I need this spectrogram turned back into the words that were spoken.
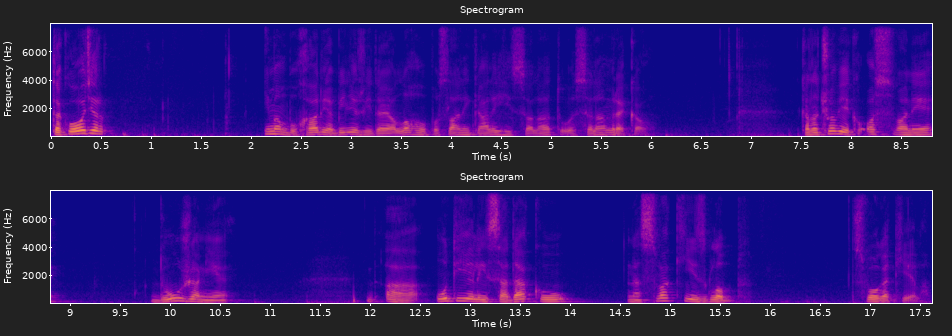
Također, Imam Buharija bilježi da je Allahov poslanik alihi salatu wasalam rekao kada čovjek osvane dužan je a udijeli sadaku na svaki izglob svoga tijela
